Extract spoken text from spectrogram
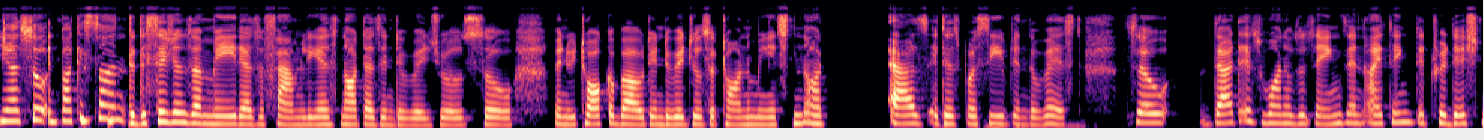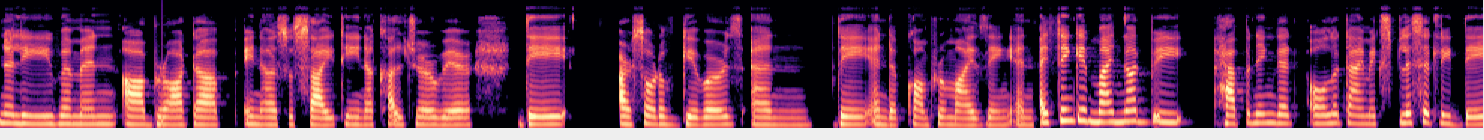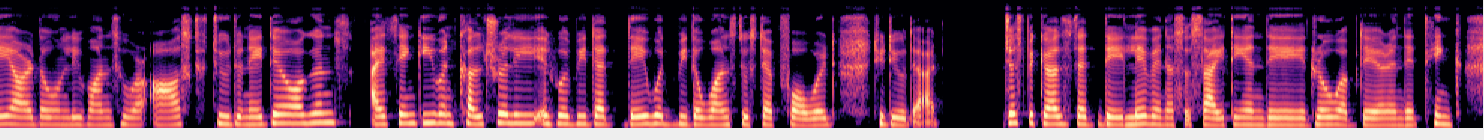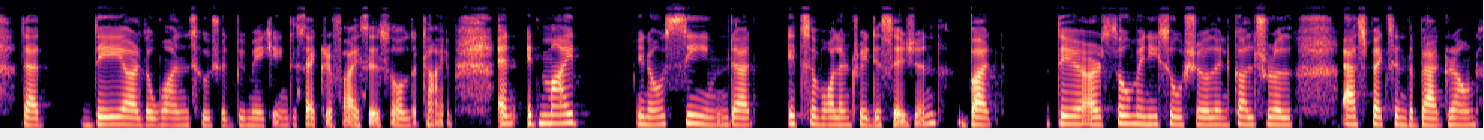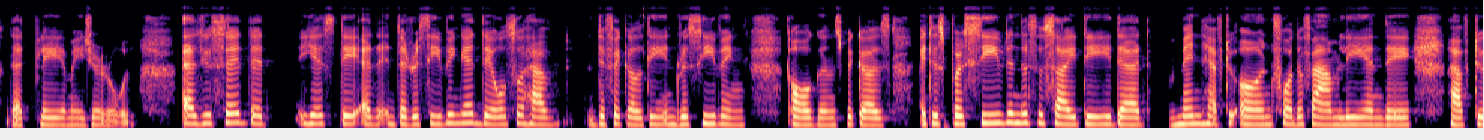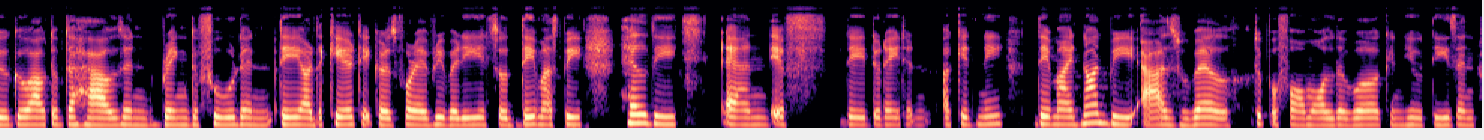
Yeah, so in Pakistan, the decisions are made as a family, as not as individuals. So when we talk about individuals' autonomy, it's not as it is perceived in the West. So that is one of the things and i think that traditionally women are brought up in a society in a culture where they are sort of givers and they end up compromising and i think it might not be happening that all the time explicitly they are the only ones who are asked to donate their organs. I think even culturally it would be that they would be the ones to step forward to do that just because that they live in a society and they grow up there and they think that they are the ones who should be making the sacrifices all the time. And it might you know seem that it's a voluntary decision but there are so many social and cultural aspects in the background that play a major role. As you said that yes they in the receiving it they also have difficulty in receiving organs because it is perceived in the society that men have to earn for the family and they have to go out of the house and bring the food and they are the caretakers for everybody. So they must be healthy and if they donate a kidney they might not be as well to perform all the work and duties and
